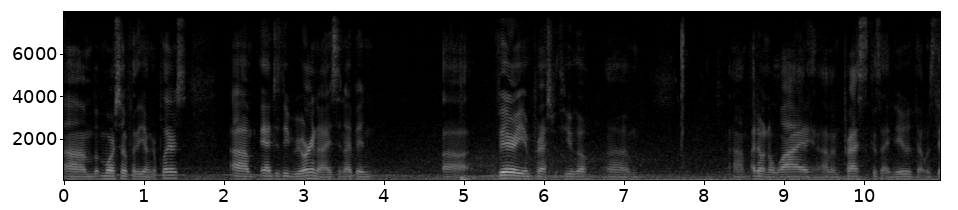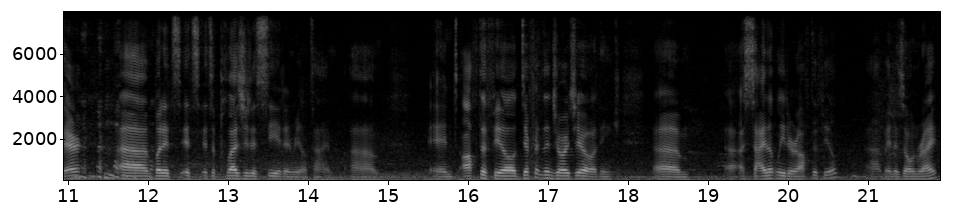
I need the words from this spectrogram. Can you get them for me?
um, but more so for the younger players. Um, and to be reorganized, and I've been uh, very impressed with Hugo. Um, um, I don't know why I'm impressed because I knew that was there, uh, but it's it's it's a pleasure to see it in real time. Um, and off the field, different than Giorgio, I think, um, a silent leader off the field um, in his own right,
